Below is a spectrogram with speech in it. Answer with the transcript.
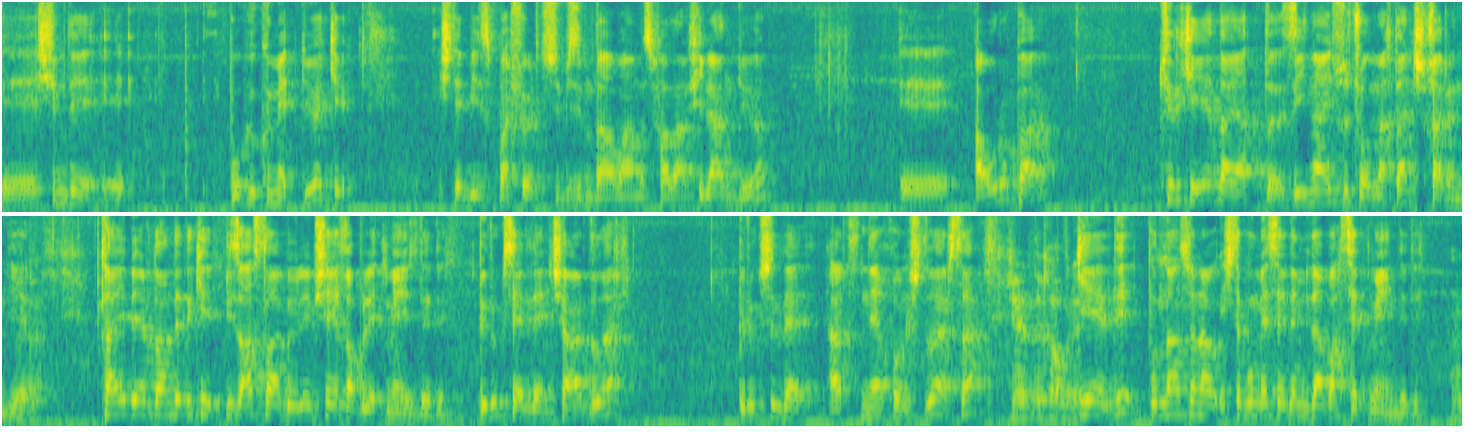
Ee, şimdi e, bu hükümet diyor ki işte biz başörtüsü bizim davamız falan filan diyor. Ee, Avrupa Türkiye'ye dayattı. Zinayı suç olmaktan çıkarın diye. Evet. Tayyip Erdoğan dedi ki biz asla böyle bir şey kabul etmeyiz dedi. Brüksel'den çağırdılar. Brüksel'de artık ne konuştularsa Geldi kabul et. geldi. Bundan sonra işte bu meseleden bir daha bahsetmeyin dedi. Hı hı.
